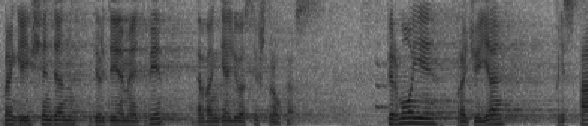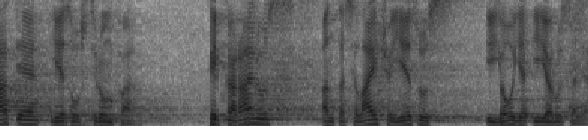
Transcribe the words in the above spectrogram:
Brangiai, šiandien girdėjome dvi Evangelijos ištraukas. Pirmoji pradžioje pristatė Jėzaus triumfą. Kaip karalius ant asilaičio Jėzus įjoja į Jeruzalę.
